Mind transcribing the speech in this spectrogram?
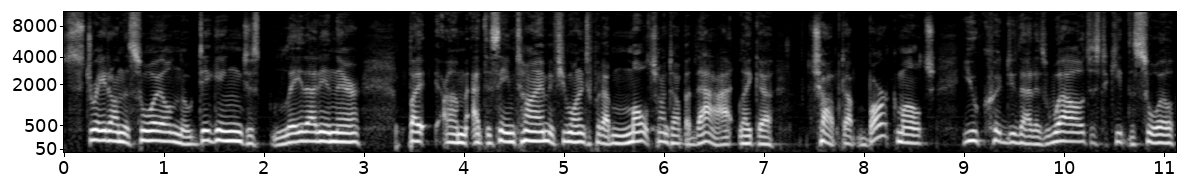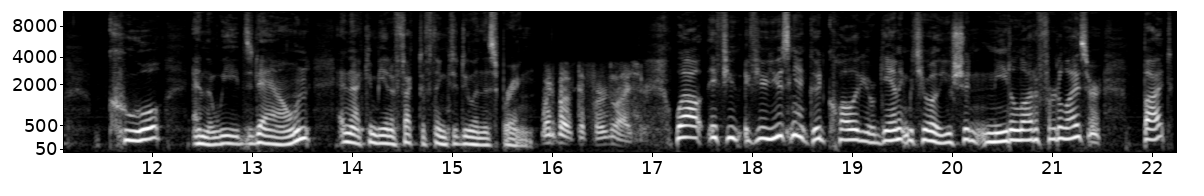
straight on the soil, no digging, just lay that in there. But um, at the same time, if you wanted to put a mulch on top of that, like a chopped up bark mulch, you could do that as well, just to keep the soil cool and the weeds down. And that can be an effective thing to do in the spring. What about the fertilizer? Well, if you if you're using a good quality organic material, you shouldn't need a lot of fertilizer. But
